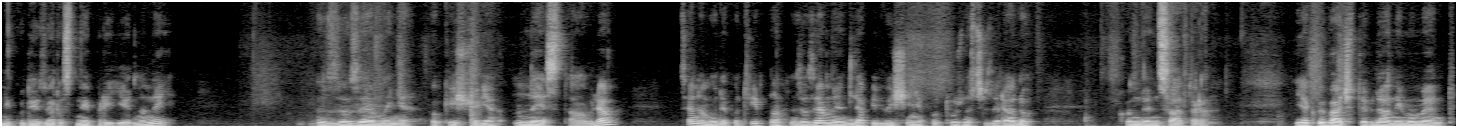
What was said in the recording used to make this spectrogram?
нікуди зараз не приєднаний. Заземлення поки що я не ставляв. Це нам буде потрібно заземлення для підвищення потужності заряду конденсатора. Як ви бачите, в даний момент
